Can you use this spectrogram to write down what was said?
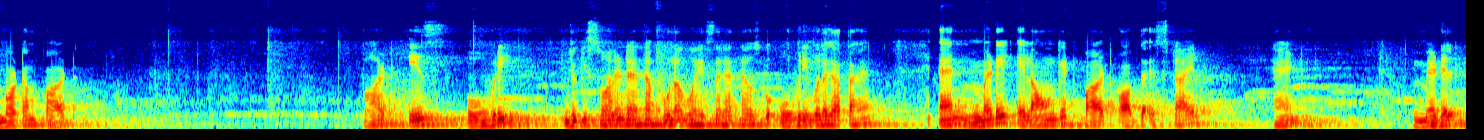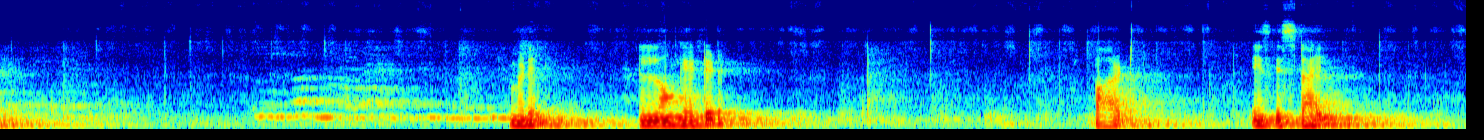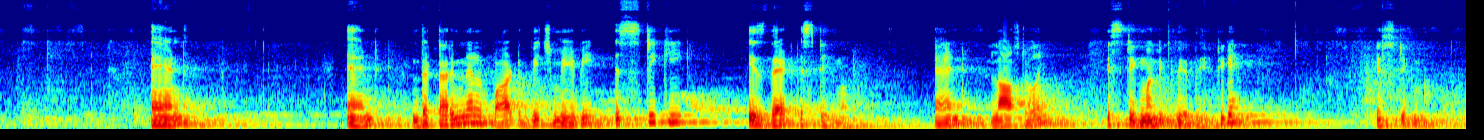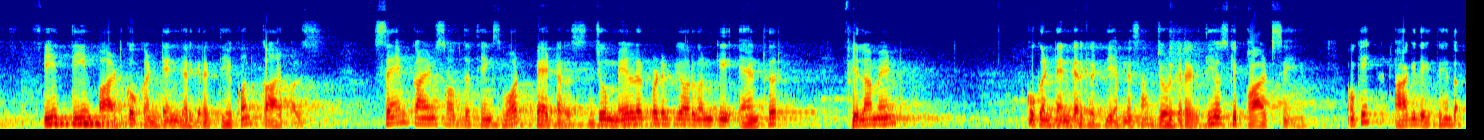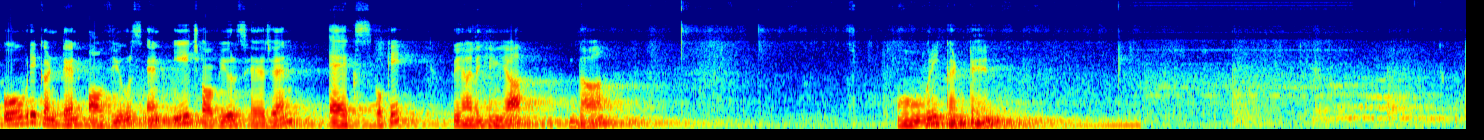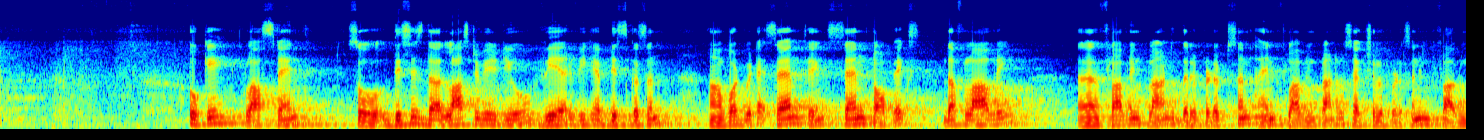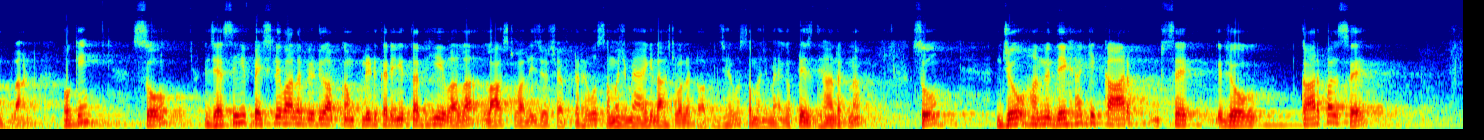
bottom part part is ovary, जो कि सॉलिड रहता है, फूला हुआ हिस्सा रहता है, उसको ओवरी बोला जाता है and middle elongate part of the style and middle middle elongated part is style and and the terminal part which may be sticky is that stigma and last one stigma लिख देते हैं, ठीक है? Stigma ये तीन part को contain करके रखती है कौन? Carpels same kinds of the things what petals जो मेल रिप्रोडक्टिव ऑर्गन की एंथर फिलामेंट को कंटेन करके रखती है अपने साथ, जोड़ कर रखती है, उसके पार्ट से हैं। ओके आगे देखते हैं the ovary contain ovules and each ovules has an egg okay तो यहाँ लिखेंगे आप the ovary contain okay? Class 10th so this is the last video where we have discussion uh, what beta same things same topics the flowering uh, flowering plant the reproduction and flowering plant or sexual reproduction in flowering plant okay so जैसे ही पिछले वाला video आप complete करेंगे तभी ये वाला last वाली जो चैप्टर है वो समझ में आएगी लास्ट वाला टॉपिक जो है वो समझ में आएगा प्लीज़ ध्यान रखना सो so, जो हमने देखा कि कार से जो कार्पल से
